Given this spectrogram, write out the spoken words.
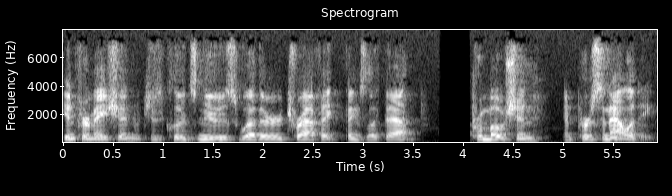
information, which includes news, weather, traffic, things like that promotion, and personality.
